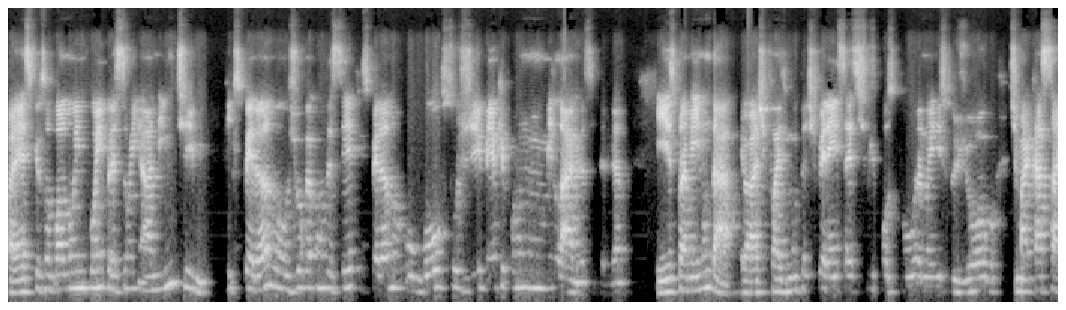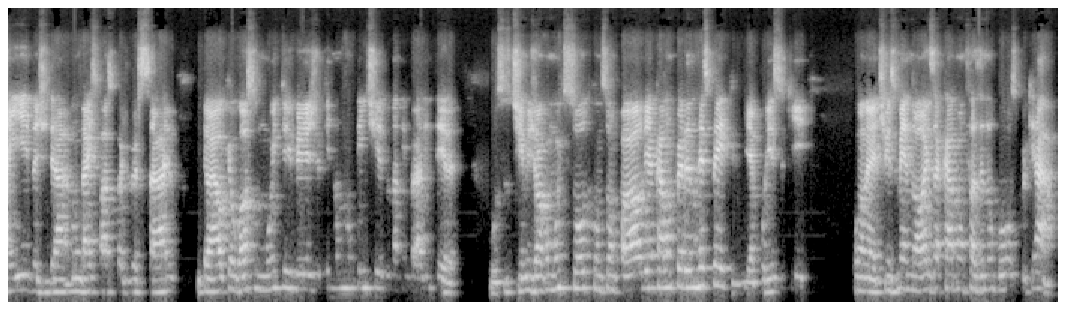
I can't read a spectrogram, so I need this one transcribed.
Parece que o São Paulo não impõe pressão a nenhum time, fica esperando o jogo acontecer, fica esperando o gol surgir meio que por um milagre, assim, tá ligado? E isso para mim não dá. Eu acho que faz muita diferença esse tipo de postura no início do jogo, de marcar saída, de não dar espaço para o adversário. Então é algo que eu gosto muito e vejo que não, não tem tido na temporada inteira. Os times jogam muito solto com o São Paulo e acabam perdendo respeito. E é por isso que quando, é, times menores acabam fazendo gols, porque ah,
